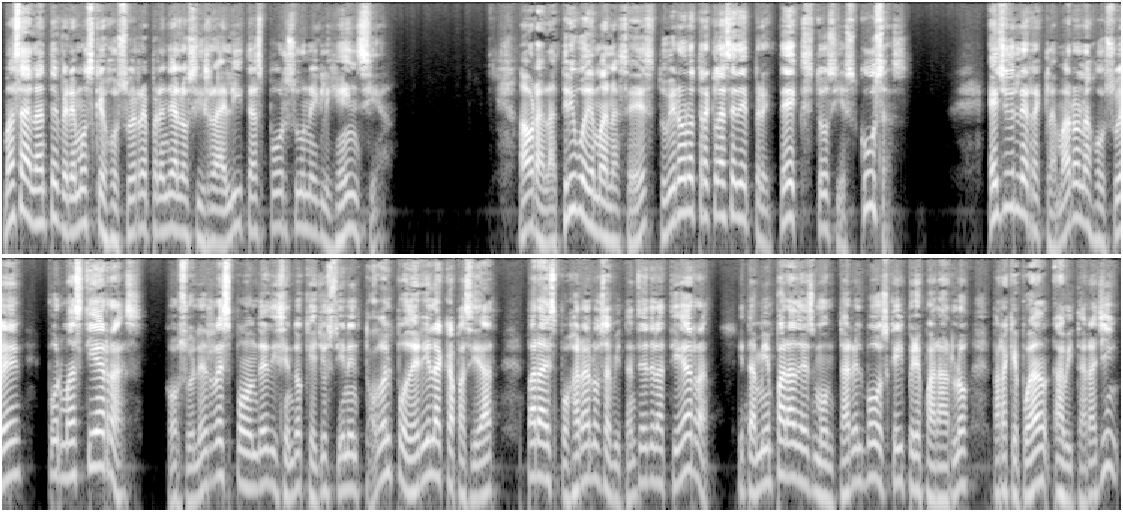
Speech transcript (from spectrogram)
Más adelante veremos que Josué reprende a los israelitas por su negligencia. Ahora, la tribu de Manasés tuvieron otra clase de pretextos y excusas. Ellos le reclamaron a Josué por más tierras. Josué les responde diciendo que ellos tienen todo el poder y la capacidad para despojar a los habitantes de la tierra y también para desmontar el bosque y prepararlo para que puedan habitar allí.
